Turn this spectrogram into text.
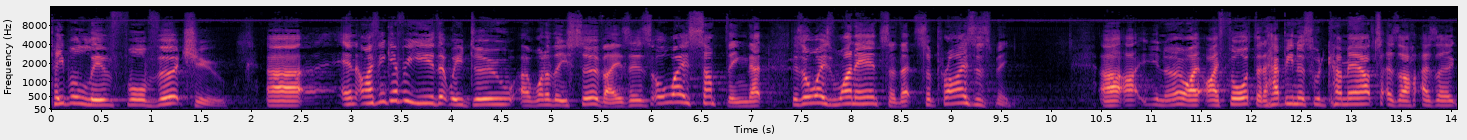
people live for virtue and I think every year that we do uh, one of these surveys, there's always something that, there's always one answer that surprises me. Uh, I, you know, I, I, thought that happiness would come out as a, as, a,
